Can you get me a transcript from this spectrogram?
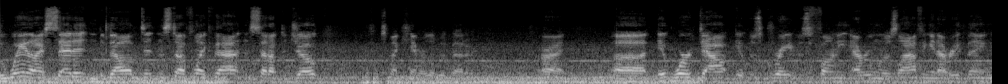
the way that I said it and developed it and stuff like that and set up the joke, fix my camera a little bit better. All right. Uh, it worked out. It was great. It was funny. Everyone was laughing and everything.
